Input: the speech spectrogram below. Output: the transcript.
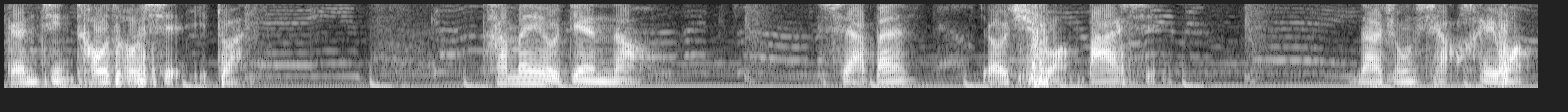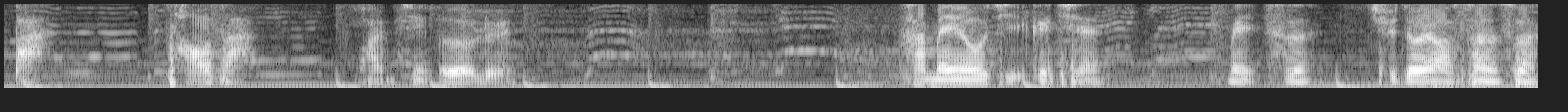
赶紧偷偷写一段。他没有电脑，下班要去网吧写，那种小黑网吧，嘈杂，环境恶劣。他没有几个钱，每次去都要算算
